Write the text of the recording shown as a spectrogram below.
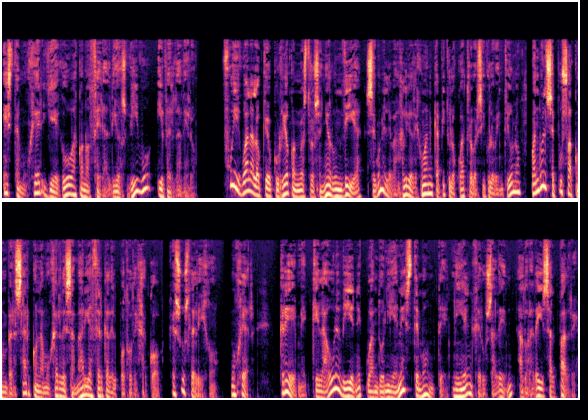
esta mujer llegó a conocer al Dios vivo y verdadero. Fue igual a lo que ocurrió con nuestro Señor un día, según el Evangelio de Juan capítulo 4 versículo 21, cuando él se puso a conversar con la mujer de Samaria cerca del pozo de Jacob. Jesús le dijo, Mujer, Créeme que la hora viene cuando ni en este monte ni en Jerusalén adoraréis al Padre.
